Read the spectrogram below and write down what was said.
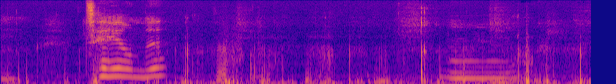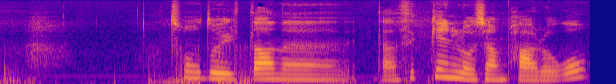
嗯，채영呢？ 음, 저도 일단은 일단 스킨 로션 바르고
